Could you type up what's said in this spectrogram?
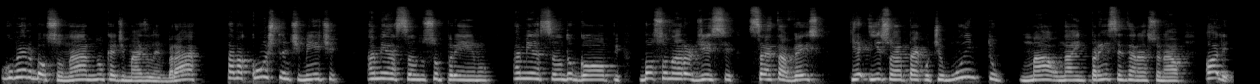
O governo Bolsonaro, nunca é demais lembrar, estava constantemente ameaçando o Supremo, ameaçando o golpe. Bolsonaro disse certa vez que isso repercutiu muito mal na imprensa internacional. Olha,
